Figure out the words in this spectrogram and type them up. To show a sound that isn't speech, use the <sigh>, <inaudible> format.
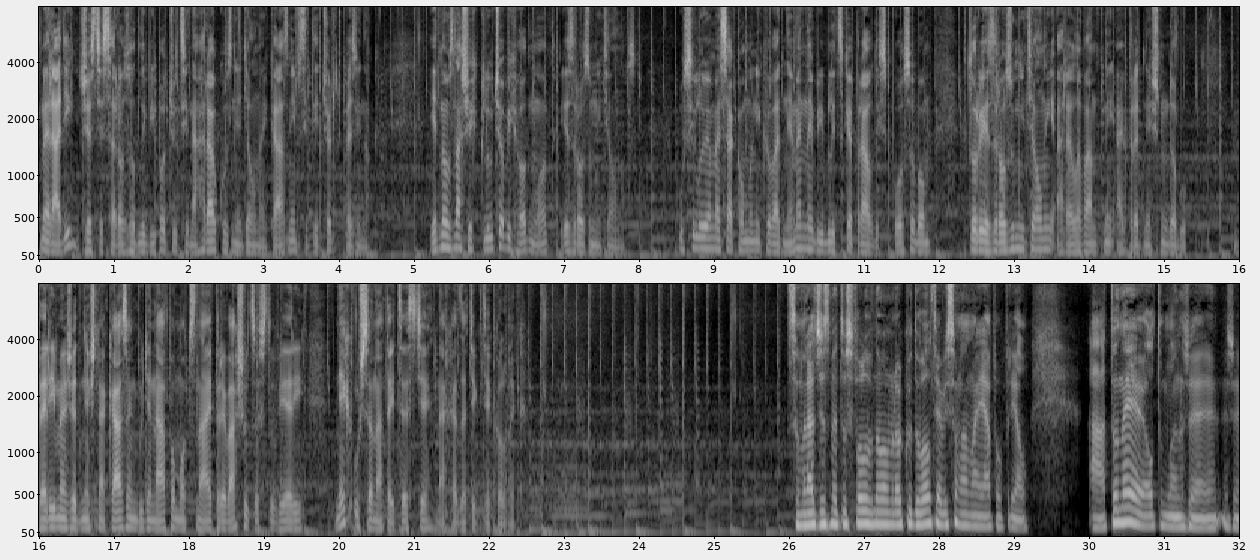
Sme radi, že ste sa rozhodli vypočuť si nahrávku z nedelnej kázne v City Church Pezinok. Jednou z našich kľúčových hodnôt je zrozumiteľnosť. Usilujeme sa komunikovať nemenné biblické pravdy spôsobom, ktorý je zrozumiteľný a relevantný aj pre dnešnú dobu. Veríme, že dnešná kázeň bude nápomocná aj pre vašu cestu viery, nech už sa na tej ceste nachádzate kdekoľvek. Som rád, že sme tu spolu v novom roku. Dovolte, aby som vám aj ja poprial. A to nie je o tom len, že, že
